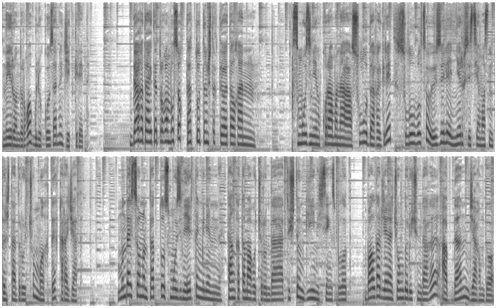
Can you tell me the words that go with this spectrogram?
Нейрондорго глюкозаны жеткирет дагы да айта турган болсок таттуу тынчтык деп аталган смузинин курамына сулуу дагы кирет. Сулуу болсо өзү эле нерв системасын тынчтандыруучу мыкты каражат. Мындай сонун таттуу смузини эртең менен таңкы тамак учурунда түштөн кийин ичсеңиз болот. Балдар жана чоңдор үчүн дагы абдан жагымдуу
